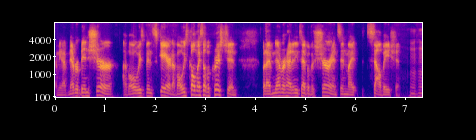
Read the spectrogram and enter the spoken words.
I mean, I've never been sure. I've always been scared. I've always called myself a Christian, but I've never had any type of assurance in my salvation. Mm-hmm.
